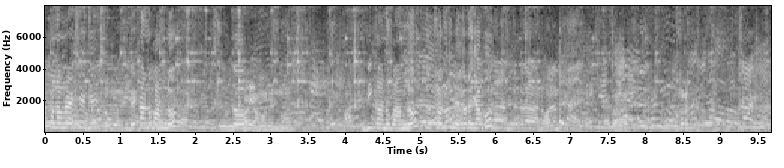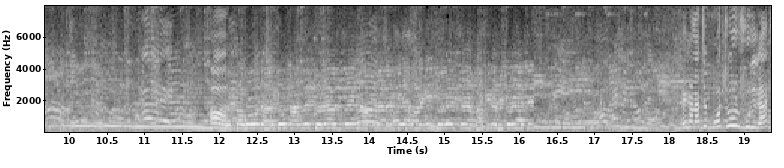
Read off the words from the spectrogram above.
এখন আমরা এসে যে বেকানো বাংলো, তো বিকানো বাংলো, তো চলুন ভেতরে যাব। ও। এখানে আছে প্রচুর ফুল গাছ।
